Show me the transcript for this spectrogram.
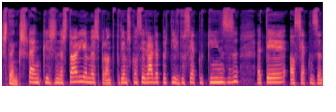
estanques. estanques na história, mas pronto, podemos considerar a partir do século XV até ao século XIX.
